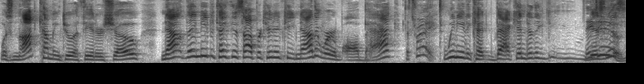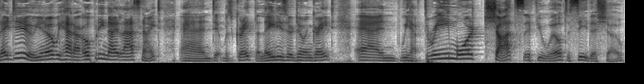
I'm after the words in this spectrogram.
was not coming to a theater show now they need to take this opportunity now that we're all back. that's right We need to get back into the They business. do. They do. You know, we had our opening night last night and it was great. The ladies are doing great. And we have three more shots, if you will, to see this show.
